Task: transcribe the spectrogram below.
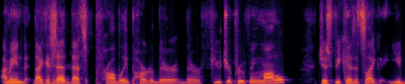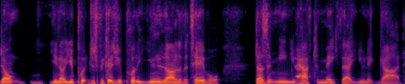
I mean, like I said, that's probably part of their their future proofing model. Just because it's like you don't, you know, you put just because you put a unit onto the table doesn't mean you have to make that unit God.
